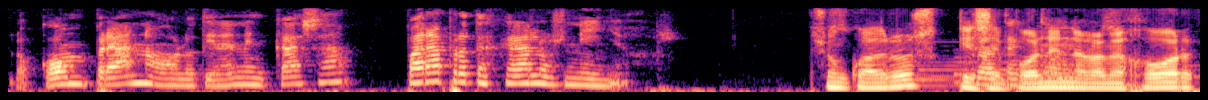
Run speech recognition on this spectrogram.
lo compran o lo tienen en casa para proteger a los niños. Son cuadros que se ponen a lo mejor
